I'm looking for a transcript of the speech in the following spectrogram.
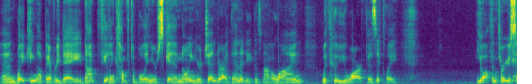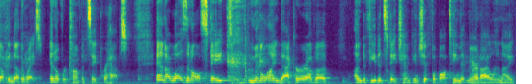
And waking up every day not feeling comfortable in your skin, knowing your gender identity does not align with who you are physically you often throw yourself into other ways and overcompensate perhaps. And I was an all-state middle linebacker of a undefeated state championship football team at Merritt Island. I,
